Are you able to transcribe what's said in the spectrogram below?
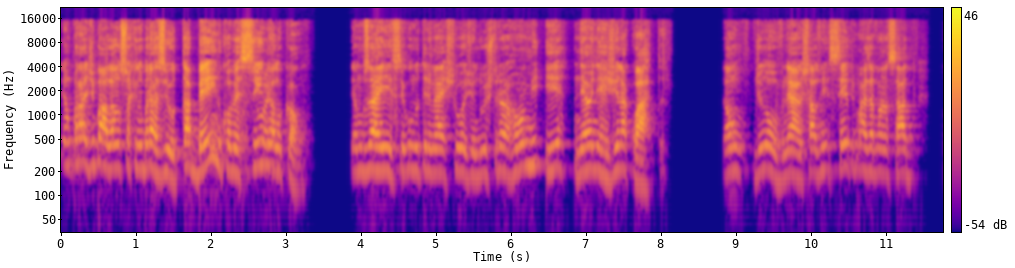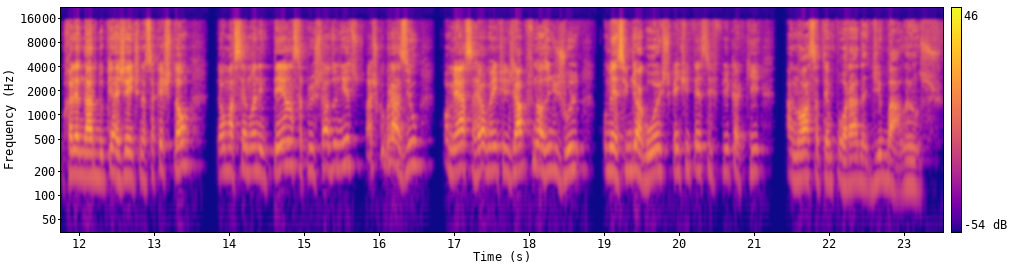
Temporada de balanço aqui no Brasil. Tá bem no comecinho, né, Lucão? Temos aí, segundo trimestre hoje, indústria home e neoenergia na quarta. Então, de novo, né, os Estados Unidos sempre mais avançado no calendário do que a gente nessa questão. Então, uma semana intensa para os Estados Unidos. Acho que o Brasil começa realmente já para o finalzinho de julho, comecinho de agosto, que a gente intensifica aqui a nossa temporada de balanços.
